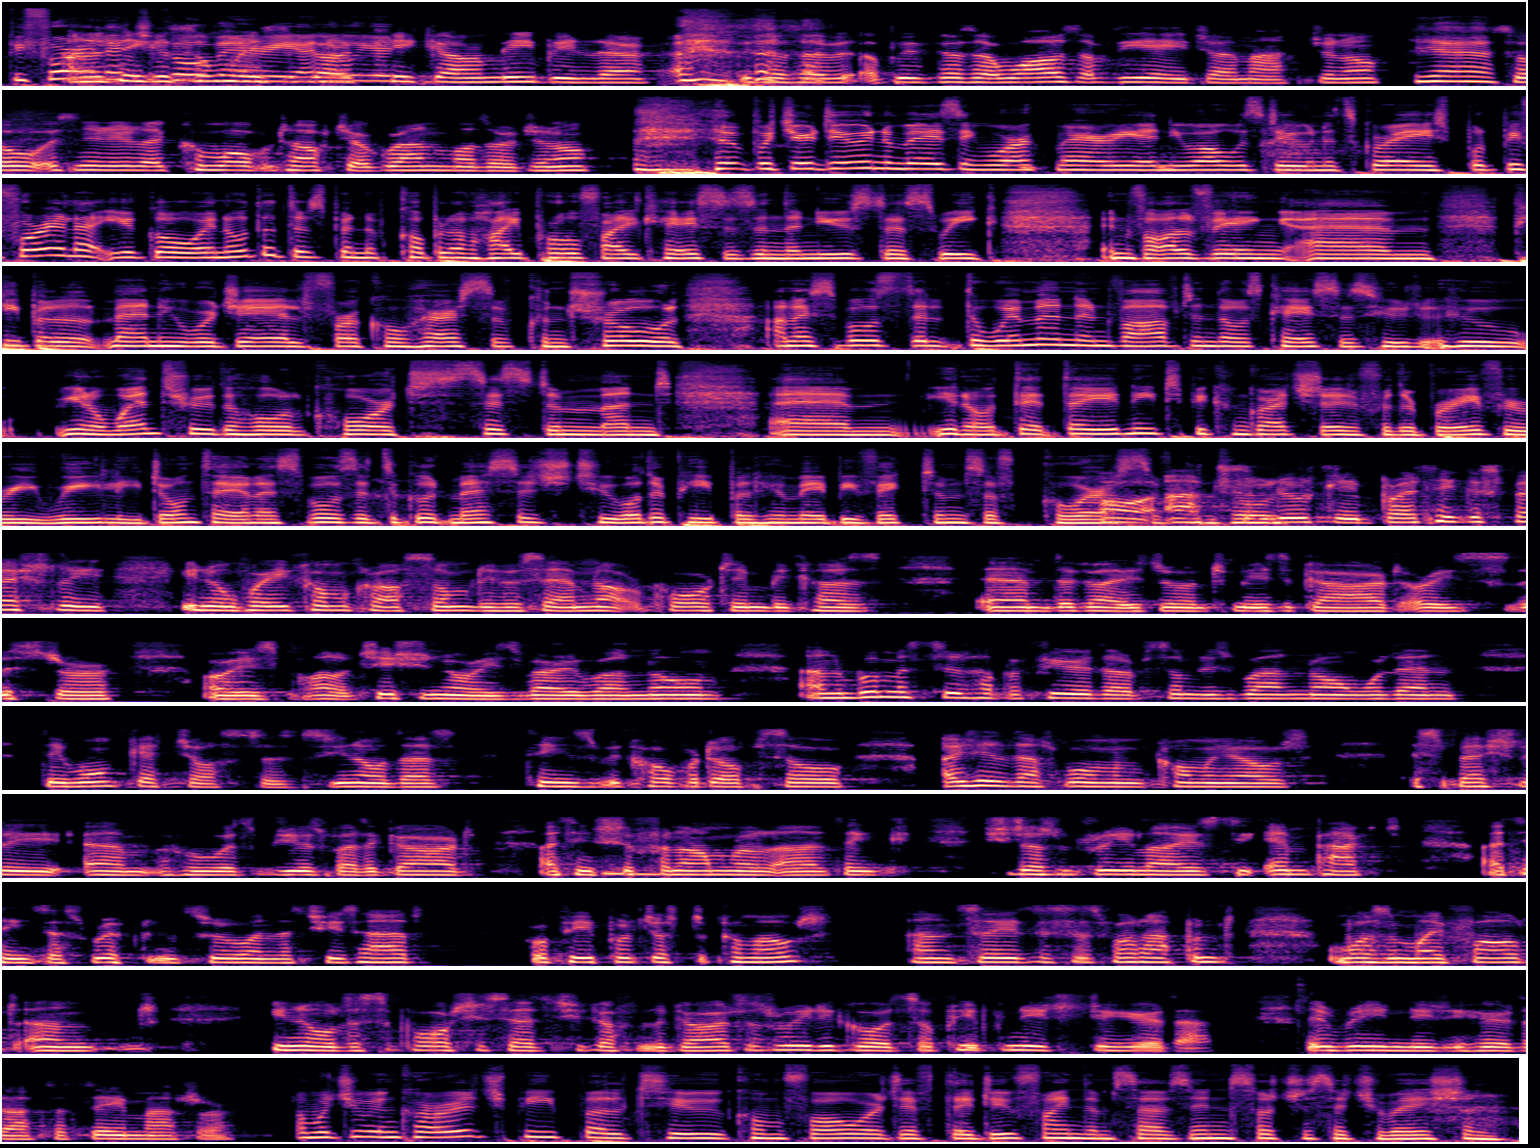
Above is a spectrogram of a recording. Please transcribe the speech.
Before and I, I think in some ways you got to kick out me being there because I, because I was of the age I'm at, you know. Yeah. So it's nearly like come over and talk to your grandmother, you know. but you're doing amazing work, Mary, and you always do, and it's great. But before I let you go, I know that there's been a couple of high profile cases in the news this week involving um, people, men who were jailed for coercive control. And I suppose the, the women involved in those cases who who you know went through the whole court system and um, you know they, they need to be congratulated for their bravery, really, don't they? And I suppose it's a good message to other people who may be victims of coercive oh, absolutely. But I think especially you know where you come across somebody who say I'm not reporting because um, the guy is doing it to me as a guard or he's solicitor or he's a politician or he's very well known, and women still have a fear that if somebody's well known, well then they won't get justice. You know that things will be covered up. So I think that woman coming out especially um, who was abused by the guard. I think she's mm-hmm. phenomenal, and I think she doesn't realise the impact I think that's rippling through and that she's had for people just to come out and say this is what happened. It wasn't my fault, and you know the support she said she got from the guards was really good. So people need to hear that. They really need to hear that that they matter. And would you encourage people to come forward if they do find themselves in such a situation?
